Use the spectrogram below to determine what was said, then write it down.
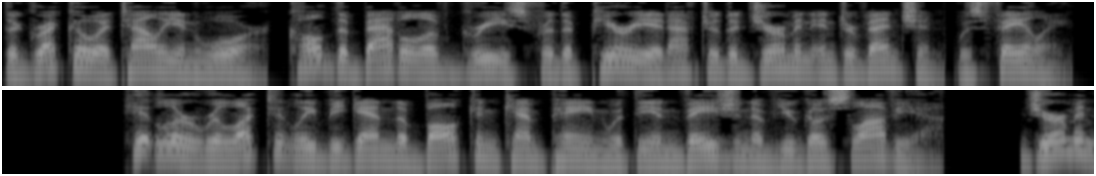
the Greco-Italian War, called the Battle of Greece for the period after the German intervention was failing. Hitler reluctantly began the Balkan campaign with the invasion of Yugoslavia. German,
